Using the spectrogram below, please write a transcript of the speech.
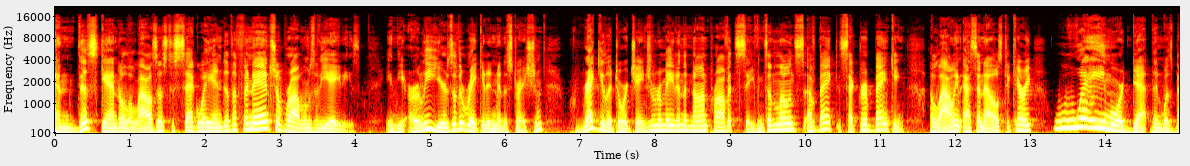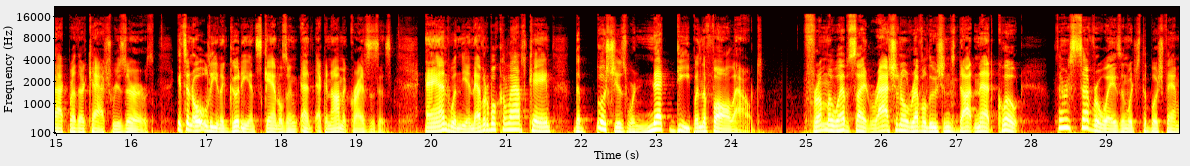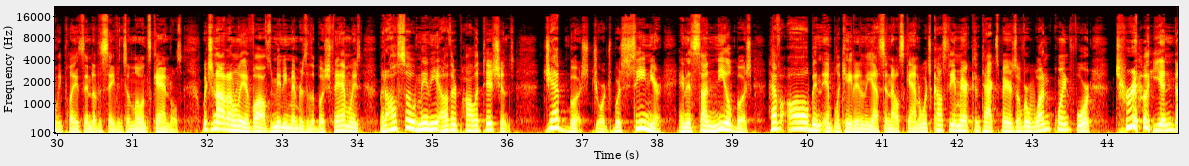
And this scandal allows us to segue into the financial problems of the 80s. In the early years of the Reagan administration, regulatory changes were made in the nonprofit savings and loans of bank sector of banking, allowing S&Ls to carry way more debt than was backed by their cash reserves. It's an oldie and a goodie in scandals and, and economic crises. And when the inevitable collapse came, the Bushes were neck deep in the fallout. From the website rationalrevolutions.net, quote, there are several ways in which the Bush family plays into the savings and loan scandals, which not only involves many members of the Bush families, but also many other politicians. Jeb Bush, George Bush Sr., and his son Neil Bush have all been implicated in the S&L scandal, which cost the American taxpayers over $1.4 trillion.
